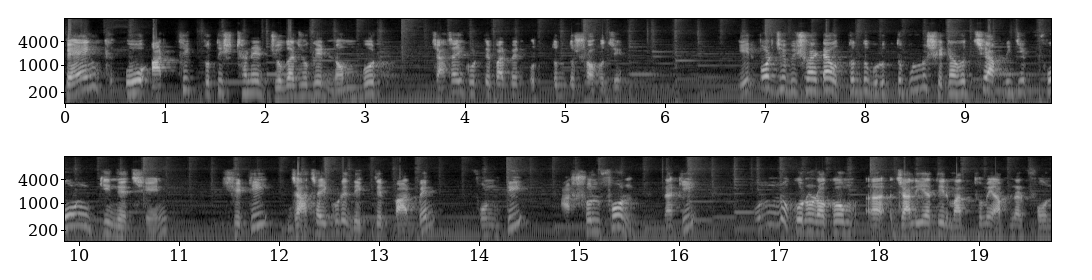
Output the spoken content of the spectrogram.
ব্যাংক ও আর্থিক প্রতিষ্ঠানের যোগাযোগের নম্বর যাচাই করতে পারবেন অত্যন্ত সহজে। এরপর যে বিষয়টা অত্যন্ত গুরুত্বপূর্ণ সেটা হচ্ছে আপনি যে ফোন কিনেছেন, সেটি যাচাই করে দেখতে পারবেন। ফোনটি আসল ফোন নাকি অন্য কোনো রকম জালিয়াতির মাধ্যমে আপনার ফোন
